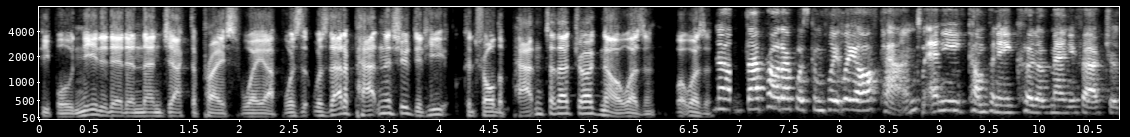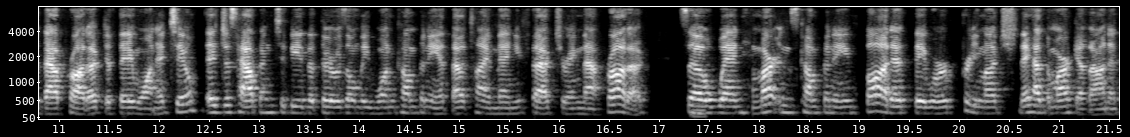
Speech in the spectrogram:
people who needed it and then jacked the price way up. Was was that a patent issue? Did he control the patent to that drug? No it wasn't what was it? No, that product was completely off patent. Any company could have manufactured that product if they wanted to. It just happened to be that there was only one company at that time manufacturing that product. So mm-hmm. when Martin's company bought it, they were pretty much they had the market on it.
